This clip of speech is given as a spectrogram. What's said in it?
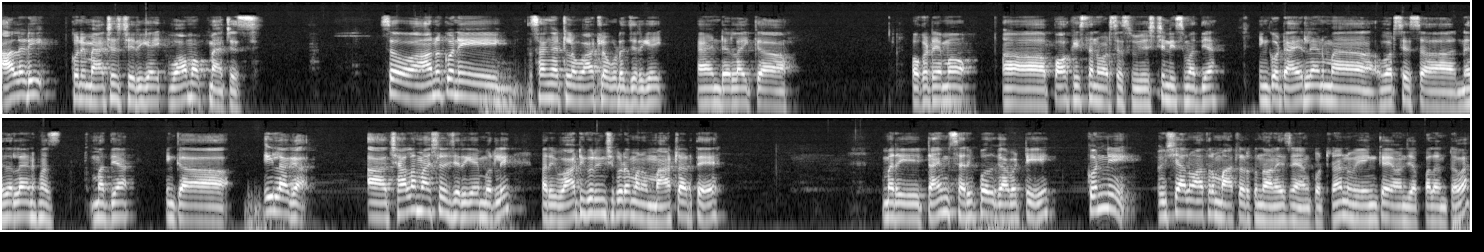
ఆల్రెడీ కొన్ని మ్యాచెస్ జరిగాయి వార్మప్ మ్యాచెస్. సో అనుకుని సంఘటనలు వాటిలో కూడా జరిగాయి. అండ్ లైక్ ఒకటేమో పాకిస్తాన్ వర్సెస్ వెస్టిండీస్ మధ్య ఇంకోటి ఐర్లాండ్ మా వర్సెస్ నెదర్లాండ్ మధ్య ఇంకా ఇలాగా చాలా మ్యాచ్లు జరిగాయి మురళి. మరి వాటి గురించి కూడా మనం మాట్లాడితే మరి టైం సరిపోదు కాబట్టి కొన్ని విషయాలు మాత్రం మాట్లాడుకుందాం అనేసి నేను అనుకుంటున్నాను నువ్వు ఇంకా ఏమైనా చెప్పాలంటావా?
